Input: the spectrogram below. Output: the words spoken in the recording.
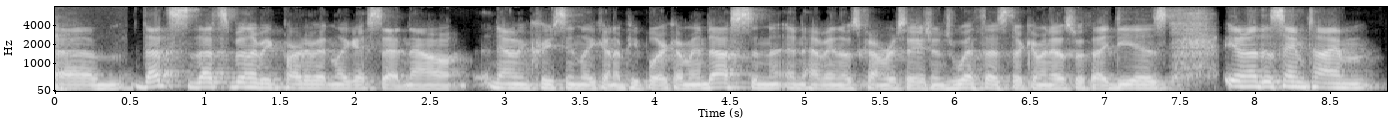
um, that's that's been a big part of it. And like i said now now increasingly kind of people are coming to us and, and having those conversations with us. They're coming to us with ideas. You know at the same time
